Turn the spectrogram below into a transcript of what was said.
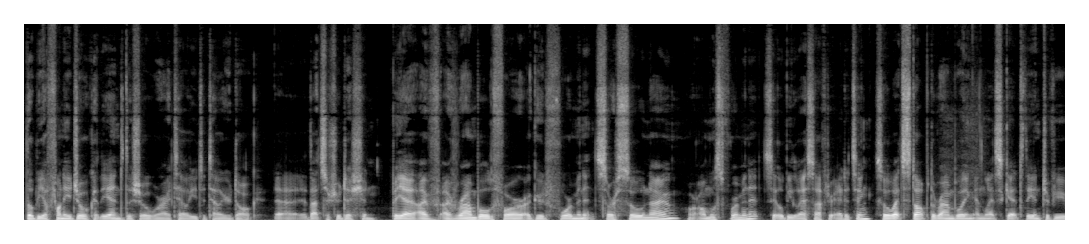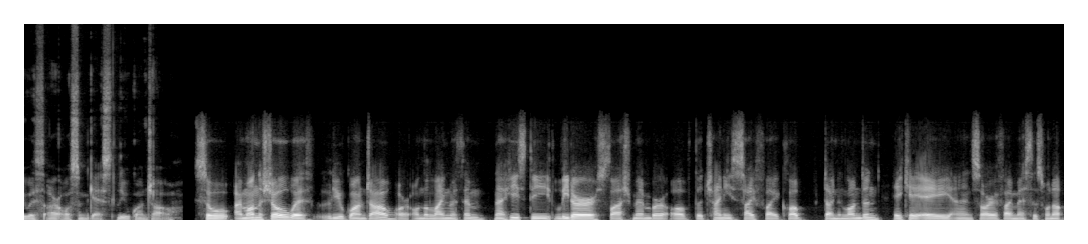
There'll be a funny joke at the end of the show where I tell you to tell your dog. Uh, that's a tradition. But yeah, I've I've rambled for a good four minutes or so now, or almost four minutes. It'll be less after editing. So let's stop the rambling and let's get to the interview with our awesome guest, Liu Guanzhao. So I'm on the show with Liu Guanzhao, or on the line with him. Now he's the leader slash member of the Chinese Sci-Fi Club, down in London, aka, and sorry if I mess this one up,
